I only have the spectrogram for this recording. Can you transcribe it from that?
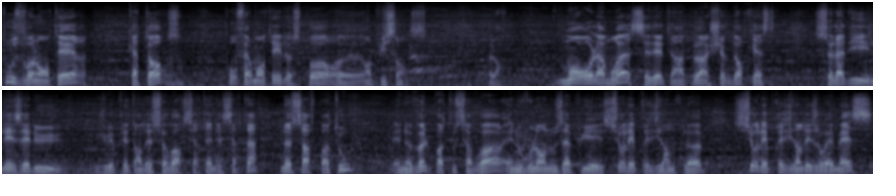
tous volontaires, 14, pour faire monter le sport euh, en puissance. Alors, mon rôle à moi, c'est d'être un peu un chef d'orchestre. Cela dit, les élus, je vais peut-être en décevoir certaines et certains, ne savent pas tout et ne veulent pas tout savoir. Et nous voulons nous appuyer sur les présidents de clubs, sur les présidents des OMS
